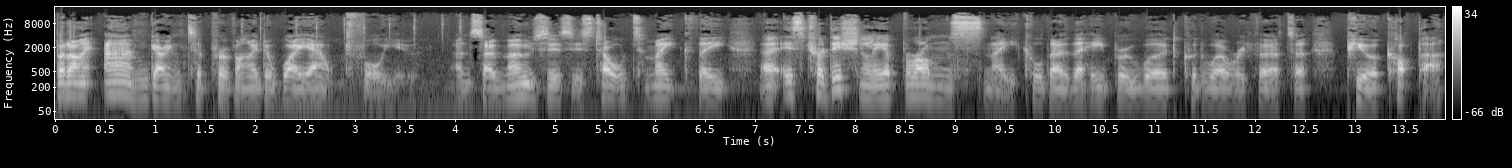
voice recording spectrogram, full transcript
but I am going to provide a way out for you. And so Moses is told to make the. Uh, it's traditionally a bronze snake, although the Hebrew word could well refer to pure copper.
